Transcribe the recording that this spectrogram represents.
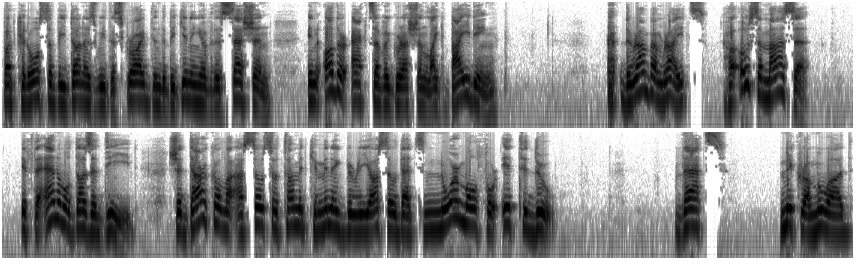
but could also be done as we described in the beginning of this session in other acts of aggression like biting. the Rambam writes, Ha'osa masa, if the animal does a deed, shedarko la'asoso tamid kiminig biriyaso that's normal for it to do. That's nikra muad,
